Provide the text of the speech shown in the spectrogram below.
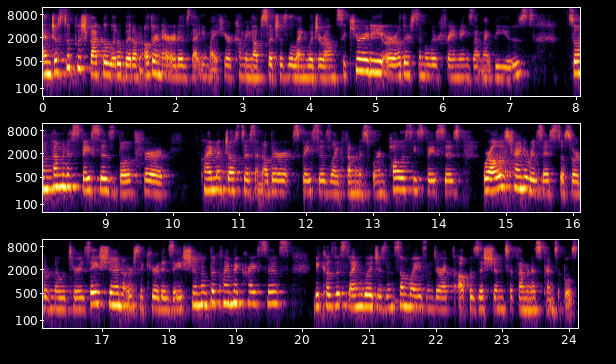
and just to push back a little bit on other narratives that you might hear coming up, such as the language around security or other similar framings that might be used. So in feminist spaces, both for climate justice and other spaces like feminist foreign policy spaces, we're always trying to resist a sort of militarization or securitization of the climate crisis because this language is in some ways in direct opposition to feminist principles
